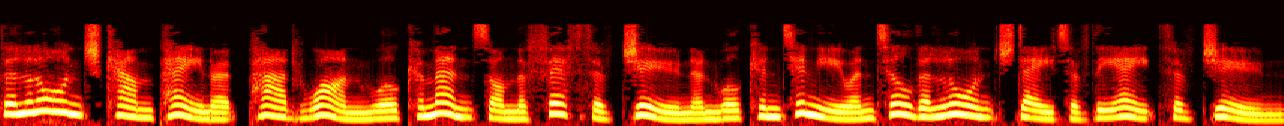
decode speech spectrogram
The launch campaign at Pad 1 will commence on 5 June and will continue until the launch date of 8 June.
